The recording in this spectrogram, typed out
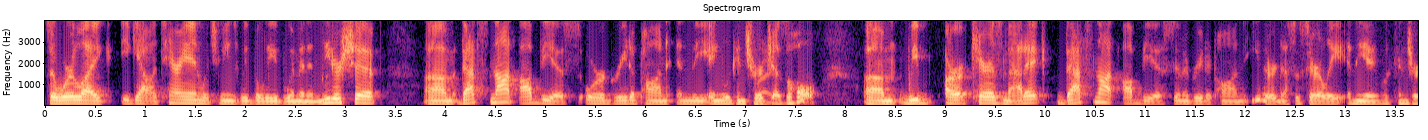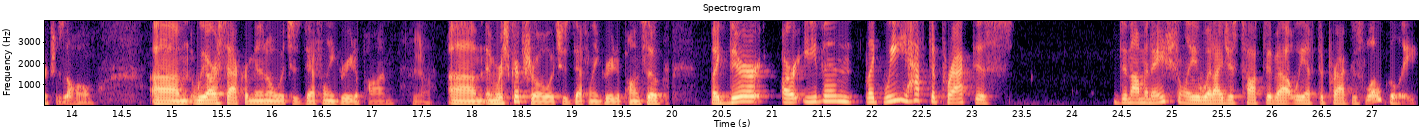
so we're like egalitarian, which means we believe women in leadership. Um, that's not obvious or agreed upon in the Anglican Church right. as a whole. Um, we are charismatic. That's not obvious and agreed upon either necessarily in the Anglican Church as a whole. Um, we are sacramental, which is definitely agreed upon. Yeah. Um, and we're scriptural, which is definitely agreed upon. So, like, there are even like we have to practice denominationally what I just talked about. We have to practice locally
